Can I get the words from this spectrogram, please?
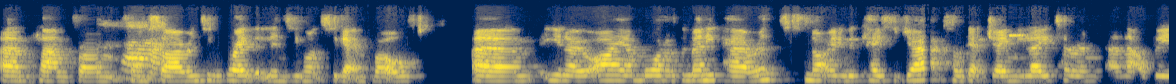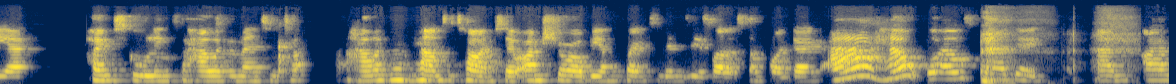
um, plan from from Sirens, and great that Lindsay wants to get involved. Um, you know, I am one of the many parents, not only with Casey Jacks, I'll get Jamie later, and, and that'll be a homeschooling for however mental however amount of time. So I'm sure I'll be on the phone to Lindsay as well at some point going, ah, help, what else can I do? um, I,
